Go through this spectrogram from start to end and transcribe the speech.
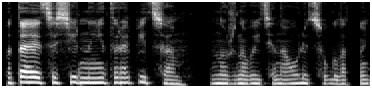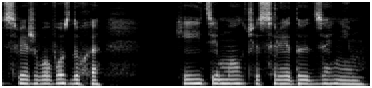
Пытается сильно не торопиться. Нужно выйти на улицу, глотнуть свежего воздуха. Хейди молча следует за ним.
